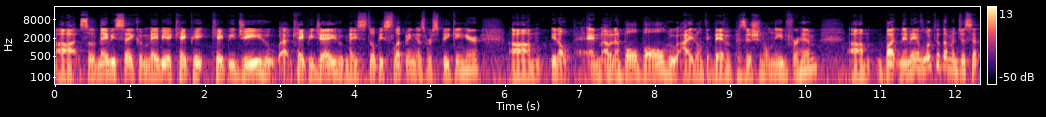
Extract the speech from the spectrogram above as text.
Uh, so maybe Sekou, maybe a KP, KPG who uh, KPJ who may still be slipping as we're speaking here. Um, you know, and, and a Bull Bol who I don't think they have a positional need for him. Um, but they may have looked at them and just said,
